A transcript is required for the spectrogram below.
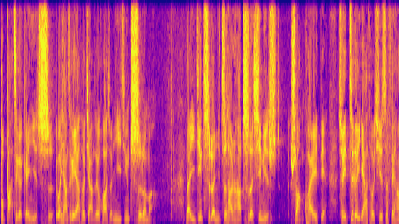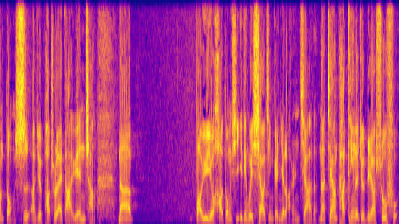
不把这个给你吃，我想这个丫头讲这个话说你已经吃了吗？那已经吃了，你至少让她吃的心里爽快一点。所以这个丫头其实非常懂事啊，就跑出来打圆场。那宝玉有好东西，一定会孝敬给你老人家的。那这样他听了就比较舒服。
